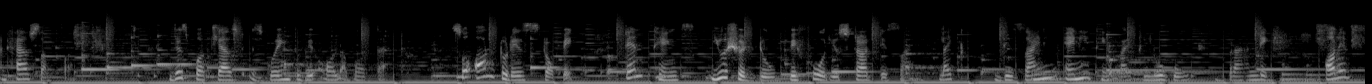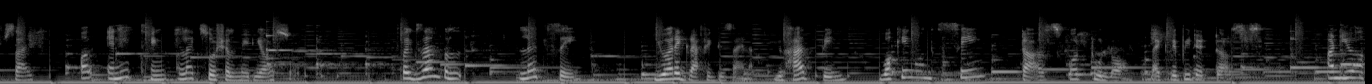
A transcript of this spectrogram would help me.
and have some fun. This podcast is going to be all about that. So, on today's topic 10 things you should do before you start design, like designing anything like logo, branding, or a website, or anything like social media also. For example, let's say you are a graphic designer, you have been working on the same tasks for too long, like repeated tasks, and you are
